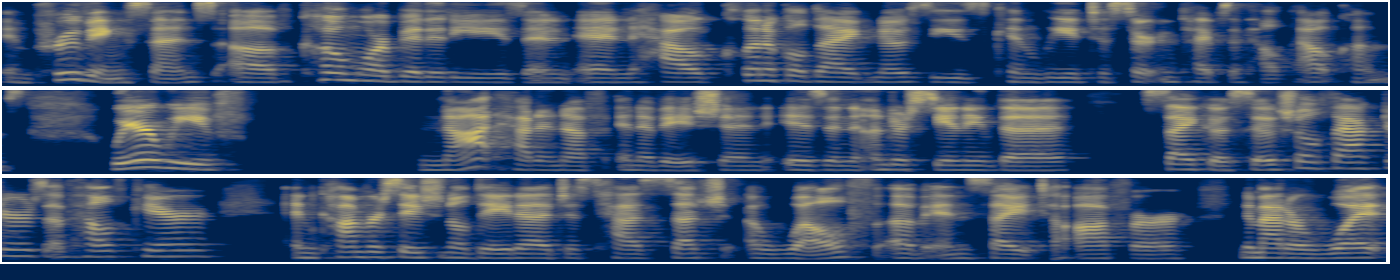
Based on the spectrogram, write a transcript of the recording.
improving sense of comorbidities and, and how clinical diagnoses can lead to certain types of health outcomes. Where we've not had enough innovation is in understanding the psychosocial factors of healthcare and conversational data just has such a wealth of insight to offer no matter what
